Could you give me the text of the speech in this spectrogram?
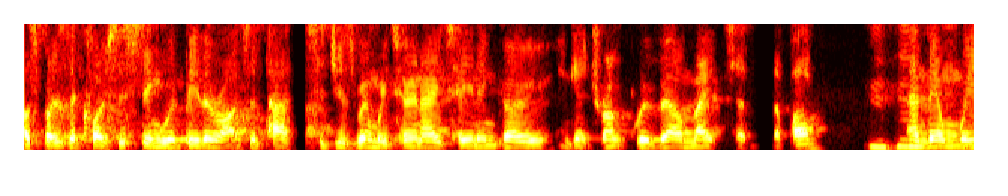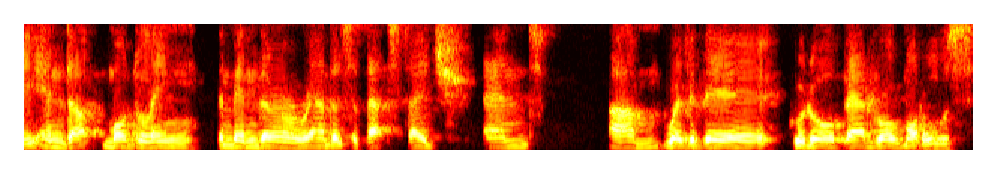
I suppose the closest thing would be the rites of passage is when we turn 18 and go and get drunk with our mates at the pub, mm-hmm. and then we end up modelling the men that are around us at that stage, and um, whether they're good or bad role models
